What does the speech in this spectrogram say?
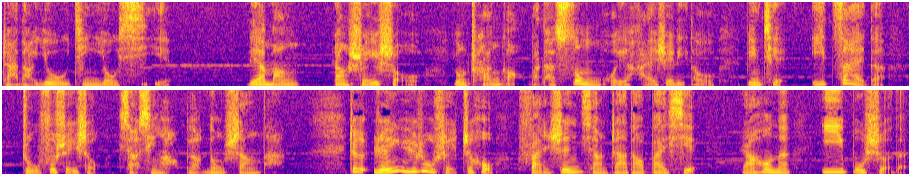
扎到又惊又喜，连忙让水手用船篙把它送回海水里头，并且一再的嘱咐水手小心啊，不要弄伤它。这个人鱼入水之后，反身向扎道拜谢，然后呢，依依不舍的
